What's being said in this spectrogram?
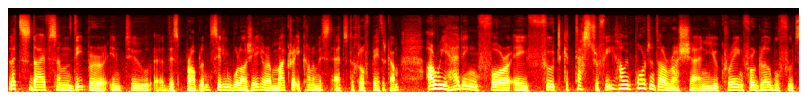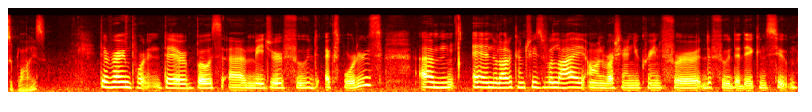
Let's dive some deeper into uh, this problem. Celine Boulanger, you're a macroeconomist at Degroof Petercam. Are we heading for a food catastrophe? How important are Russia and Ukraine for global food supplies? They're very important. They're both uh, major food exporters. Um, and a lot of countries rely on Russia and Ukraine for the food that they consume.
